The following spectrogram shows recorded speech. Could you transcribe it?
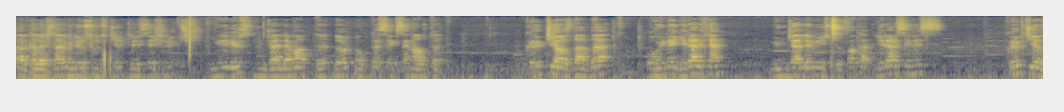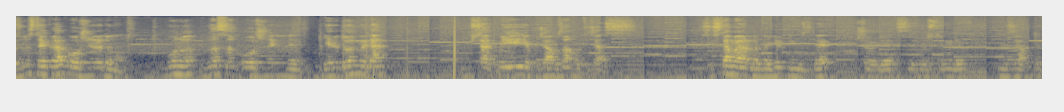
Arkadaşlar biliyorsunuz ki PlayStation 3 yeni bir güncelleme attı. 4.86 Kırık cihazlarda oyuna girerken güncelleme istiyor. Fakat girerseniz kırık cihazınız tekrar orijinale döner. Bunu nasıl orijinaline geri dönmeden yükseltmeyi yapacağımızı anlatacağız. Sistem ayarlarına girdiğimizde şöyle size gösterelim. Biz yaptık.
